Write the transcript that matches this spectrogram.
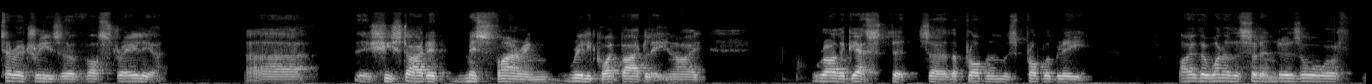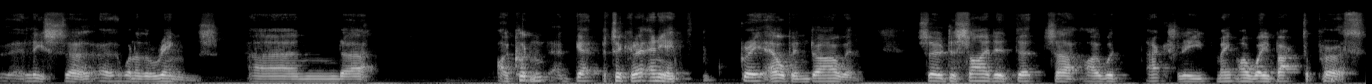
territories of Australia, uh, she started misfiring really quite badly, and I rather guessed that uh, the problem was probably either one of the cylinders or at least uh, uh one of the rings, and uh, I couldn't get particular any great help in Darwin, so decided that uh, I would actually make my way back to Perth,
